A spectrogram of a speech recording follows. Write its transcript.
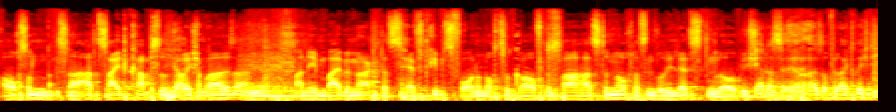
Auch so, ein, so eine Art Zeitkapsel, ja, sag ich mal. Sagen, ja. Mal nebenbei bemerkt, das Heft gibt's vorne noch zu kaufen. Ein paar hast du noch. Das sind so die letzten, glaube ich. Ja, das also vielleicht richtig,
